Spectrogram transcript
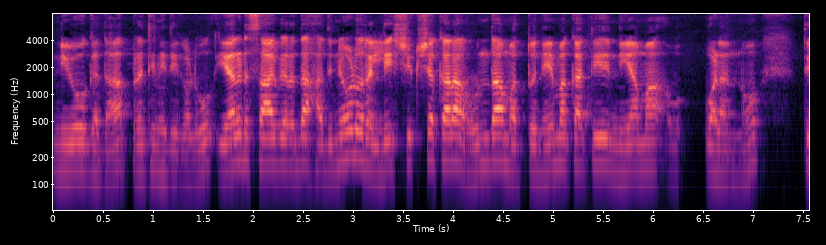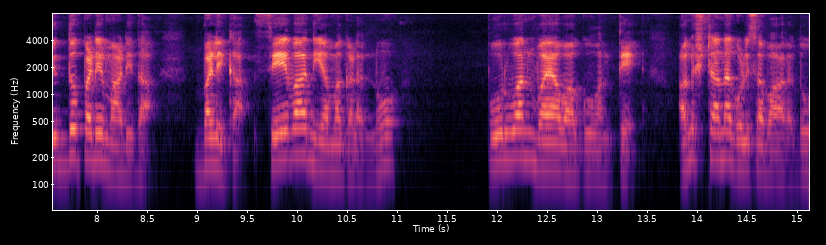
ನಿಯೋಗದ ಪ್ರತಿನಿಧಿಗಳು, ಎರಡು ಸಾವಿರದ ಹದಿನೇಳರಲ್ಲಿ ಶಿಕ್ಷಕರ ವೃಂದ ಮತ್ತು ನೇಮಕಾತಿ ನಿಯಮಗಳನ್ನು ತಿದ್ದುಪಡಿ ಮಾಡಿದ ಬಳಿಕ ಸೇವಾ ನಿಯಮಗಳನ್ನು ಪೂರ್ವಾನ್ವಯವಾಗುವಂತೆ ಅನುಷ್ಠಾನಗೊಳಿಸಬಾರದು.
